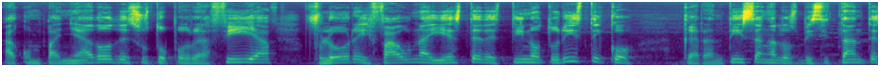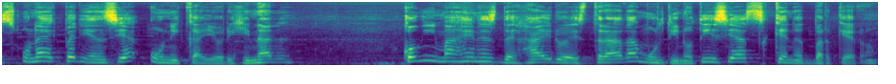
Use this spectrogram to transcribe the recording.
acompañado de su topografía, flora y fauna y este destino turístico, garantizan a los visitantes una experiencia única y original. Con imágenes de Jairo Estrada, Multinoticias, Kenneth Barquero.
